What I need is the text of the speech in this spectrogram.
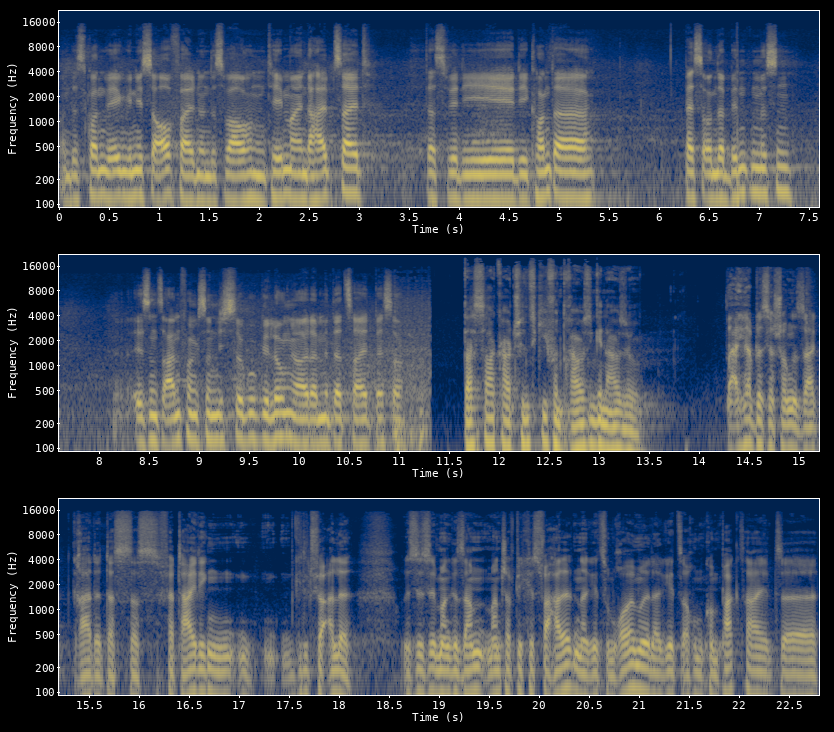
Und das konnten wir irgendwie nicht so aufhalten. Und das war auch ein Thema in der Halbzeit, dass wir die, die Konter besser unterbinden müssen. Ist uns anfangs noch nicht so gut gelungen, aber dann mit der Zeit besser. Das sah Kaczynski von draußen genauso. Ich habe das ja schon gesagt, gerade, dass das Verteidigen gilt für alle. Und es ist immer ein gesamtmannschaftliches Verhalten. Da geht es um Räume, da geht es auch um Kompaktheit. Äh,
